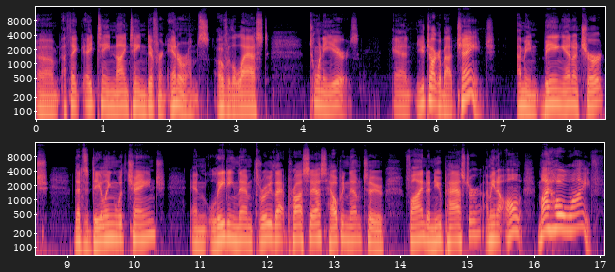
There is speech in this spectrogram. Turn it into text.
um, I think 18, 19 different interims over the last 20 years. And you talk about change. I mean, being in a church that's dealing with change and leading them through that process, helping them to find a new pastor. I mean, all my whole life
